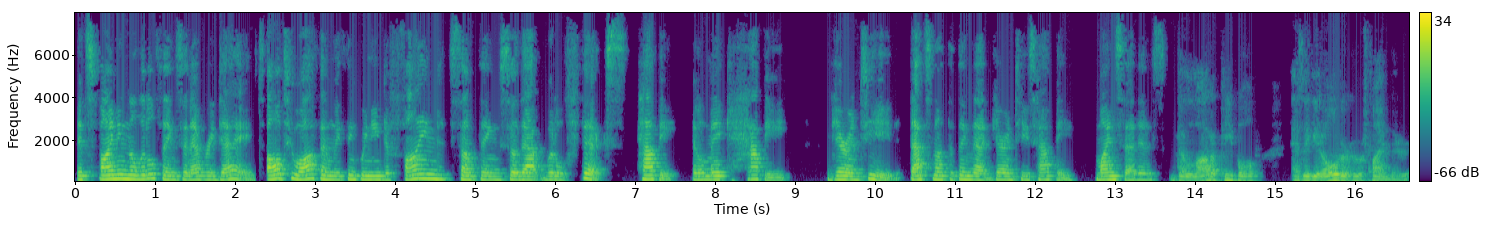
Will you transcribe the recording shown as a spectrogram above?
It's finding the little things in every day. All too often we think we need to find something so that it'll fix happy. It'll make happy guaranteed. That's not the thing that guarantees happy. Mindset is. That a lot of people, as they get older, who find they're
